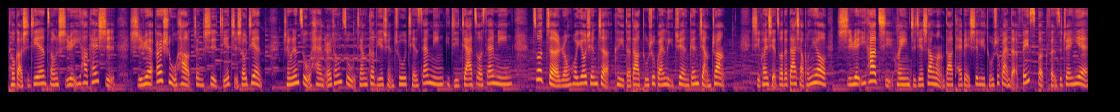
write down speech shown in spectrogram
投稿时间从十月一号开始，十月二十五号正式截止收件。成人组和儿童组将个别选出前三名以及佳作三名，作者荣获优选者可以得到图书馆礼券跟奖状。喜欢写作的大小朋友，十月一号起，欢迎直接上网到台北市立图书馆的 Facebook 粉丝专业，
